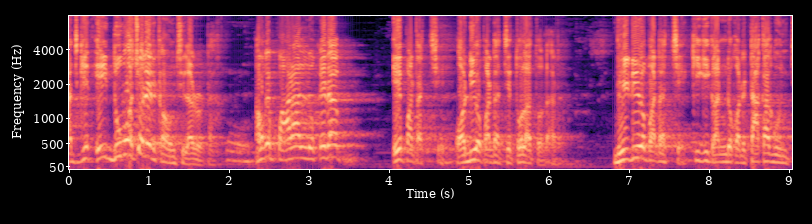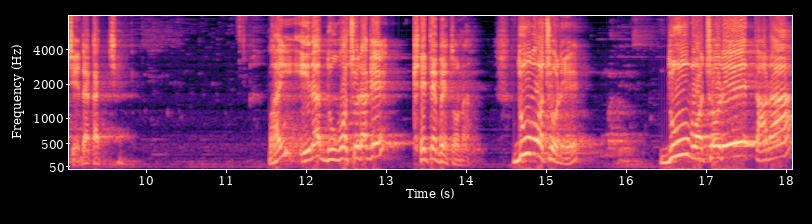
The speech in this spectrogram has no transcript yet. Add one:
আজকের, এই দু বছরের কাউন্সিলার ওটা। আমাকে পাড়ার লোকেরা এ পাঠাচ্ছে অডিও পাঠাচ্ছে তোলা তোলার ভিডিও পাঠাচ্ছে, কি কি কাণ্ড করে, টাকা গুনছে, দেখাচ্ছে। ভাই, এরা দু বছর আগে খেতে পেত না। দু বছরে দু বছরে তারা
